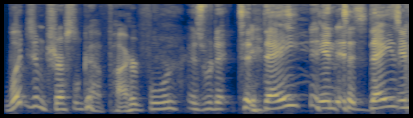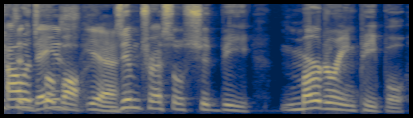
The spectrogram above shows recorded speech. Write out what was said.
what Jim Tressel got fired for? Is ridiculous. Today in today's in college today's- football, yeah. Jim Tressel should be murdering people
